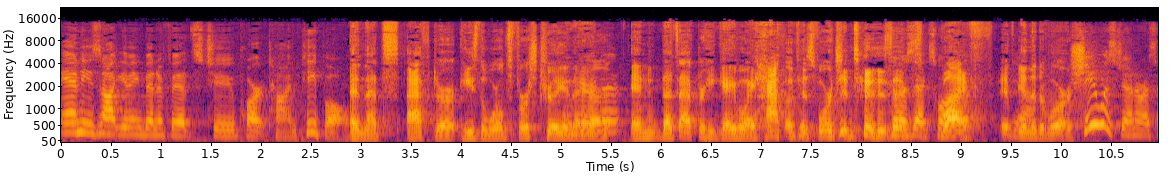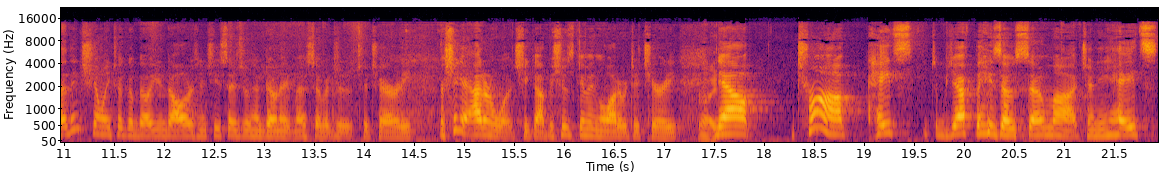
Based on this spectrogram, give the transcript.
and he's not giving benefits to part-time people. And that's after he's the world's first trillionaire, and that's after he gave away half of his fortune to his, his ex-wife, ex-wife in- Yeah. in the divorce. She was generous. I think she only took a billion dollars, and she said she was going to donate most of it to, to charity. Or she, I don't know what she got, but she was giving a lot of it to charity. Right. Now, Trump hates Jeff Bezos so much, and he hates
